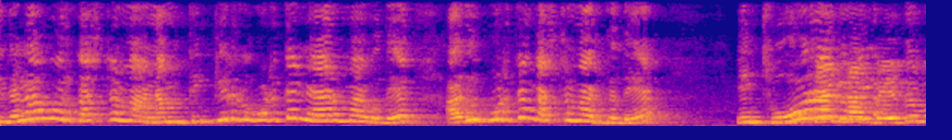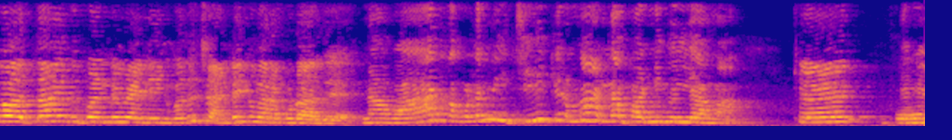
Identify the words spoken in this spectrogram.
இதெல்லாம் ஒரு கஷ்டமா? நம்ம திங்கிறது கூட தான் நேரமாகுது அது கூட தான் கஷ்டமா இருக்குது. நீ சோறு சரி நான் மெதுவா தான் இது பண்ணுவேன். நீங்க வந்து சண்டைக்கு வரக்கூடாது. நான் வாரத கூட நீ சீக்கிரமா எல்லாம் பண்ணி வையாமா சரி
